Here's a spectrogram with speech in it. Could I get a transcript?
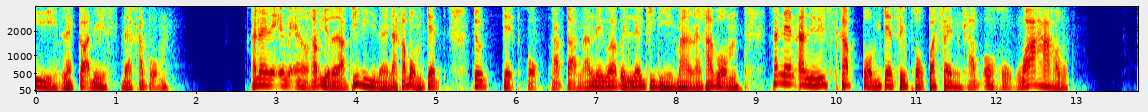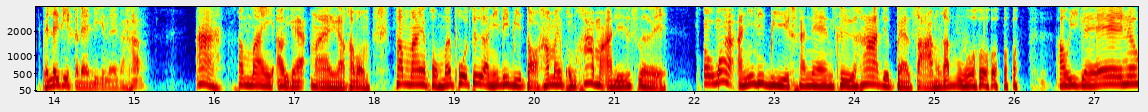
ดีและก็ดีนะครับผมคะแนนใน ML ครับอยู่ระดับที่ดีเลยนะครับผม 7.76 ครับตามนั้นเรียกว่าเป็นเรื่องที่ดีมากนะครับผมคะแนนอันลิสครับผม 76%ครับ โอ้โห ว้าว เป็นเลขที่คะแนนดีเลยนะครับ อะทำไมเอาอีกแล้วมาอีกแล้วครับผมทำไมผมไม่พูดชื่ออันนี้ดีบีต่อทำไมผมข้ามมาอันลิสเลย เพราะว่าอันนี้ดีบีคะแนนคือ5.83ครับโว้เอาอีกแล้ว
